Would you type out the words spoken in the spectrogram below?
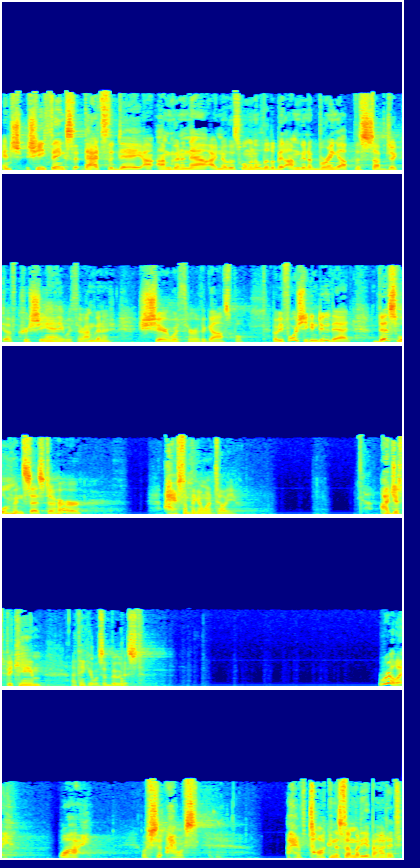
and she thinks that that's the day I'm going to now, I know this woman a little bit, I'm going to bring up the subject of Christianity with her. I'm going to share with her the gospel. But before she can do that, this woman says to her, I have something I want to tell you. I just became, I think it was a Buddhist. Really? Why? Well, she I was, I have talking to somebody about it,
